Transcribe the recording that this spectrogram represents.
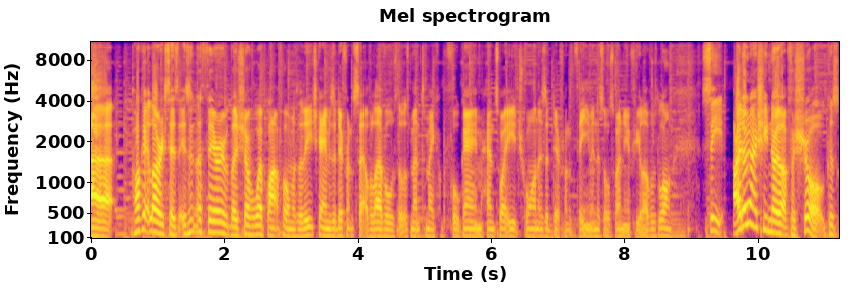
Uh, Pocket Larry says, Isn't the theory of those shovelware platformers that each game is a different set of levels that was meant to make up a full game, hence why each one is a different theme and is also only a few levels long? See, I don't actually know that for sure, because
